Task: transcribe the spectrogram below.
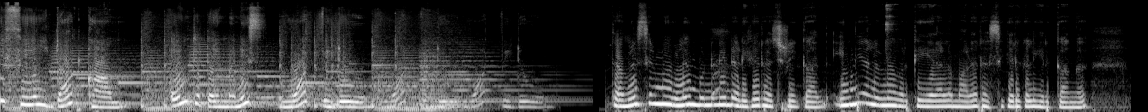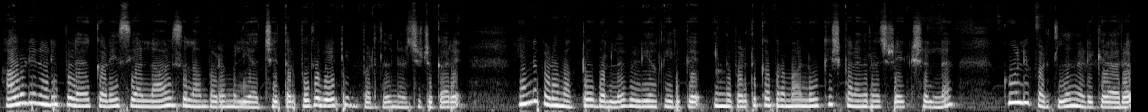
sunnyfield.com Entertainment is what we do. What we do. What we do. தமிழ் சினிமாவில் முன்னணி நடிகர் ரஜினிகாந்த் இந்திய அளவில் அவருக்கு ஏராளமான ரசிகர்கள் இருக்காங்க அவருடைய நடிப்பில் கடைசியாக லால் சலாம் படம் வெளியாச்சு தற்போது வேட்டின் படத்தில் நடிச்சிட்ருக்காரு இந்த படம் அக்டோபரில் வெளியாக இருக்குது இந்த படத்துக்கு அப்புறமா லோகேஷ் கனகராஜ் ரேக்ஷனில் கூலி படத்தில் நடிக்கிறாரு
